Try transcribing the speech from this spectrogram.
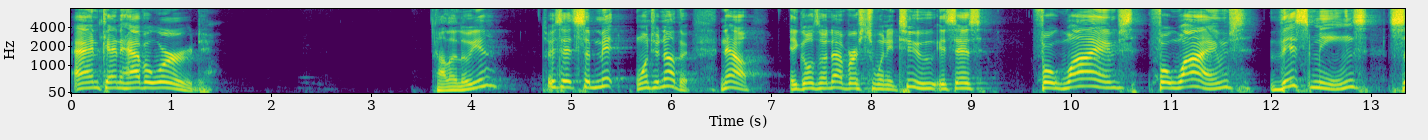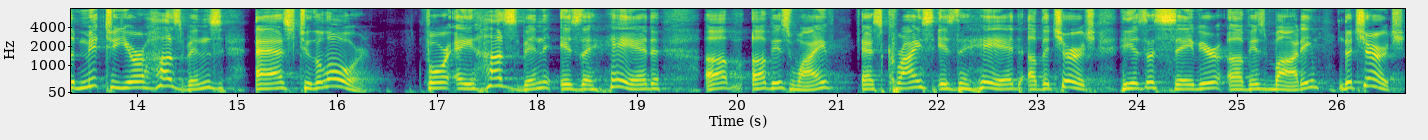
and can have a word. Hallelujah. So he said, submit one to another. Now, it goes on down, verse 22, it says, for wives, for wives, this means submit to your husbands as to the Lord. For a husband is the head of, of his wife, as Christ is the head of the church. He is the savior of his body, the church.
